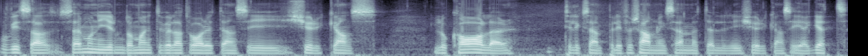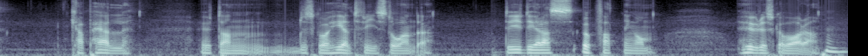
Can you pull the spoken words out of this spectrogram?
på vissa ceremonier, de har inte velat varit ens i kyrkans lokaler. Till exempel i församlingshemmet eller i kyrkans eget kapell. Utan det ska vara helt fristående. Det är ju deras uppfattning om hur det ska vara. Mm.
